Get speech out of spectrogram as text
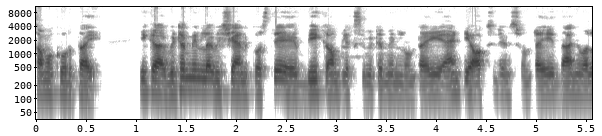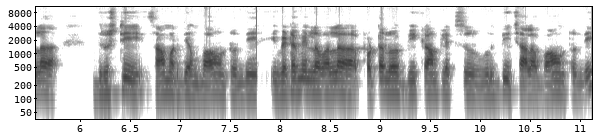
సమకూరుతాయి. ఇక విటమిన్ల విషయానికి వస్తే బి కాంప్లెక్స్ విటమిన్లు ఉంటాయి యాంటీ ఆక్సిడెంట్స్ ఉంటాయి. దానివల్ల దృష్టి సామర్థ్యం బాగుంటుంది. ఈ విటమిన్ల వల్ల పొట్టలో బి కాంప్లెక్స్ వృద్ధి చాలా బాగుంటుంది.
